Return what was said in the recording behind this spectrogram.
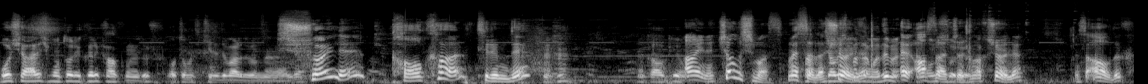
Boş hariç motor yukarı kalkmıyordur. Otomatik kilidi vardır onun herhalde. Şöyle kalkar trimde Ha, kalkıyor mu? Aynen çalışmaz. Mesela çalışmaz şöyle. ama değil mi? Evet Onu asla soruyorum. çalışmaz. Bak şöyle. Mesela aldık.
